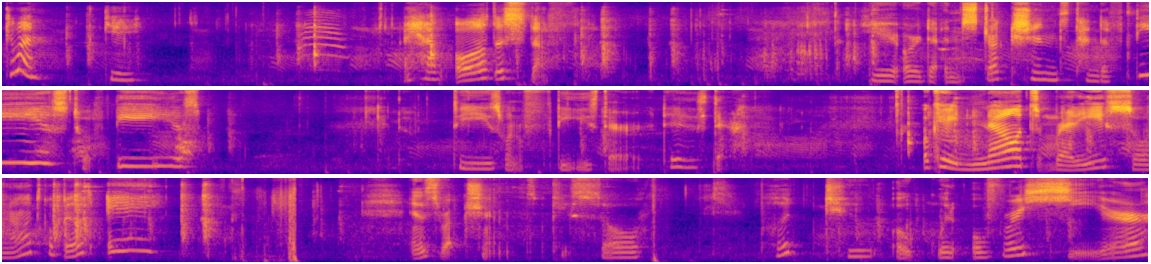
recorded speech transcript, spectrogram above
Come on, kitty. I have all the stuff. Here are the instructions. 10 of these, 2 of these, these, one of these. There it is, there. Okay, now it's ready. So now let's go build a instructions. Okay, so put two oak wood over here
